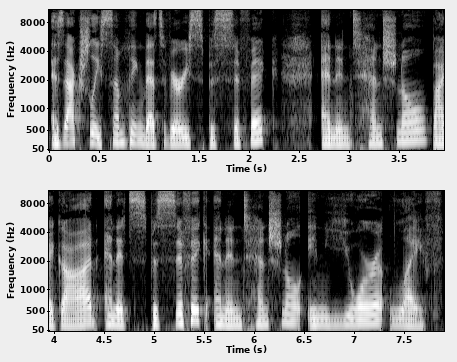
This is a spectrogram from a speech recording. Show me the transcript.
as actually something that's very specific and intentional by God. And it's specific and intentional in your life.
